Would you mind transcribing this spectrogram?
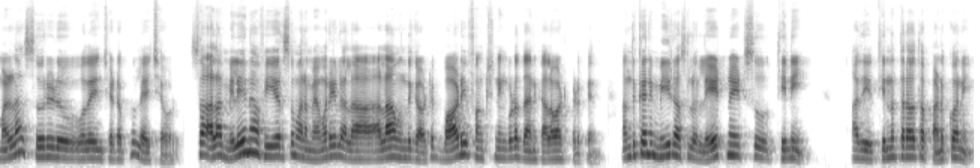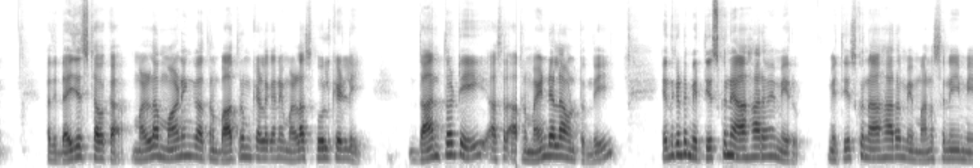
మళ్ళా సూర్యుడు ఉదయించేటప్పుడు లేచేవాడు. సో, అలా మిలియన్ ఆఫ్ ఇయర్స్ మన మెమరీలో అలా అలా ఉంది కాబట్టి బాడీ ఫంక్షనింగ్ కూడా దానికి అలవాటు పడిపోయింది. అందుకని మీరు అసలు లేట్ నైట్స్ తిని, అది తిన్న తర్వాత పడుకొని, అది డైజెస్ట్ అవ్వక, మళ్ళా మార్నింగ్ అతను బాత్రూమ్కి వెళ్ళగానే మళ్ళీ స్కూల్కి వెళ్ళి దాంతో అసలు అతని మైండ్ ఎలా ఉంటుంది? ఎందుకంటే మీరు తీసుకునే ఆహారమే మీరు. మీరు తీసుకున్న ఆహారం మీ మనసుని, మీ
